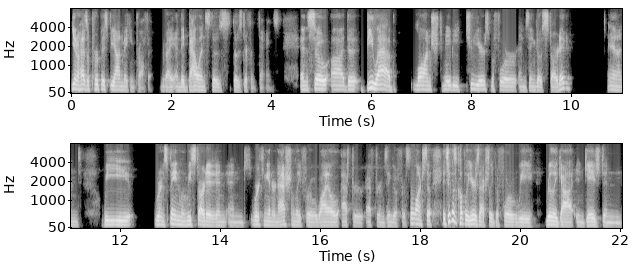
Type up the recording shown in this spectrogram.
you know has a purpose beyond making profit right? And they balance those those different things. And so uh, the b lab launched maybe two years before mzingo started. And we were in spain when we started and, and working internationally for a while after after mzingo first launched. So it took us a couple years actually before we really got engaged and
